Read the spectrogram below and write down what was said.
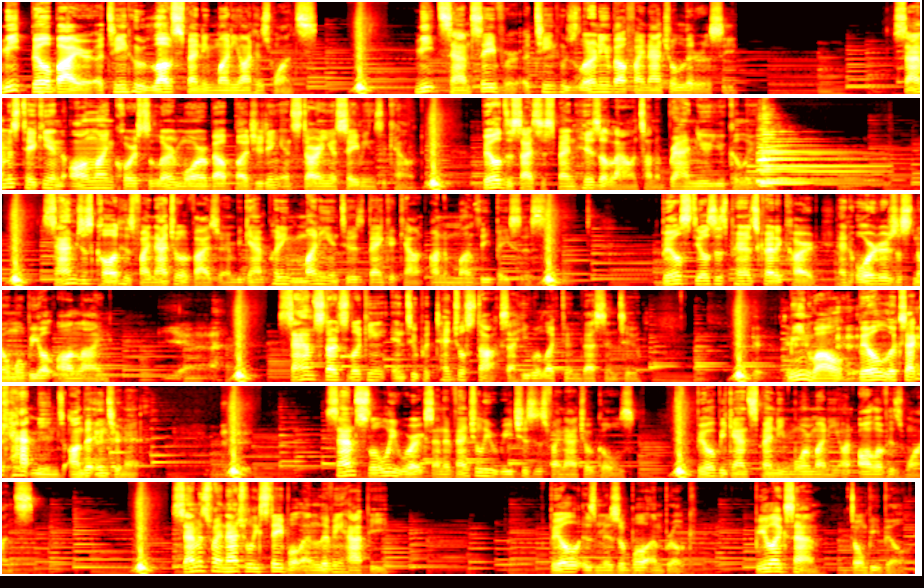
Meet Bill Buyer, a teen who loves spending money on his wants. Meet Sam Saver, a teen who's learning about financial literacy. Sam is taking an online course to learn more about budgeting and starting a savings account. Bill decides to spend his allowance on a brand new ukulele. Sam just called his financial advisor and began putting money into his bank account on a monthly basis. Bill steals his parents' credit card and orders a snowmobile online. Yeah. Sam starts looking into potential stocks that he would like to invest into. Meanwhile, Bill looks at cat memes on the internet. Sam slowly works and eventually reaches his financial goals. Bill began spending more money on all of his wants. Sam is financially stable and living happy. Bill is miserable and broke. Be like Sam, don't be Bill.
